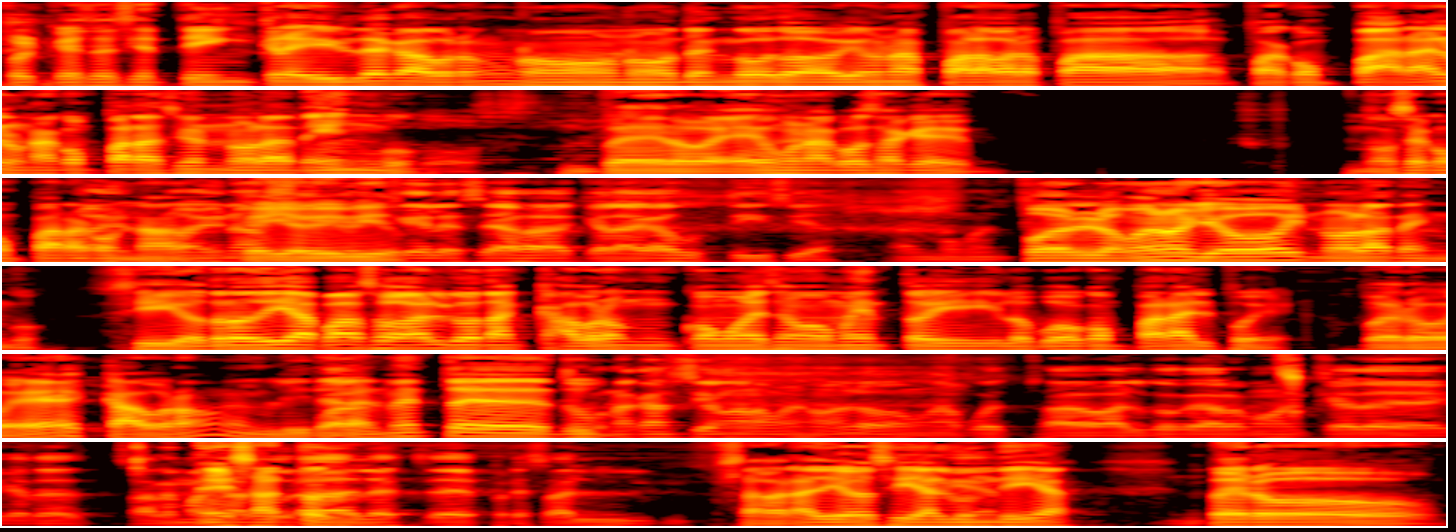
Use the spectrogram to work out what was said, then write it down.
Porque se siente increíble, cabrón. No, no tengo todavía unas palabras para comparar. Una comparación no la tengo. Pero es una cosa que no se compara No hay- con no nada hay una que yo he vivido. Que le, sea, que le haga justicia al momento. Por lo menos yo hoy no la tengo. Si otro día pasó algo tan cabrón como ese momento y lo puedo comparar, pues, pero es cabrón, literalmente tú... Una canción a lo mejor, o una, pues, algo que a lo mejor que te, que te sale más Exacto. natural este, expresar. Sabrá Dios si algún día. Pero, o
